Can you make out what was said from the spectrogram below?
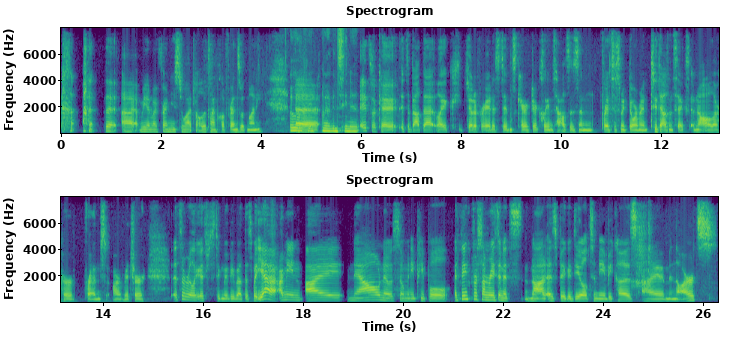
that uh, me and my friend used to watch all the time called Friends with Money. Oh, okay. Uh, I haven't seen it. It's okay. It's about that. Like Jennifer Aniston's character cleans houses, and Frances McDormand, 2006, and all of her friends are richer. It's a really interesting movie about this. But yeah, I mean, I now know so many people. I think for some reason it's not as big a deal to me because I'm in the arts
